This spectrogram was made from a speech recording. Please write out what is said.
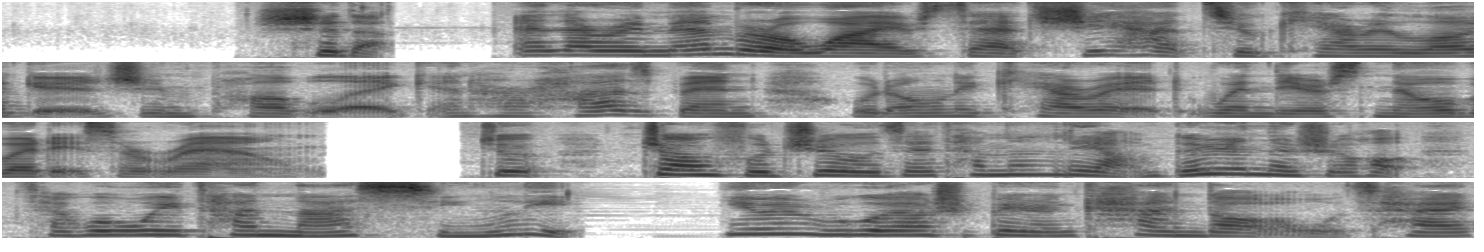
是的。And I remember a wife said she had to carry luggage in public, and her husband would only carry it when there's nobody's around. 就丈夫只有在他们两个人的时候才会为她拿行李，因为如果要是被人看到了，我猜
